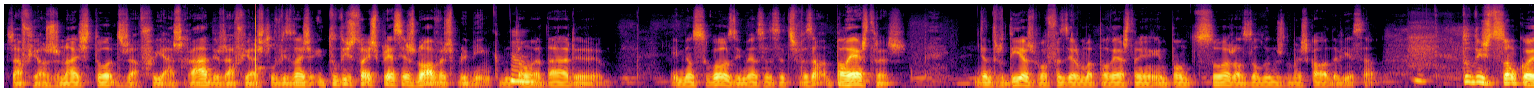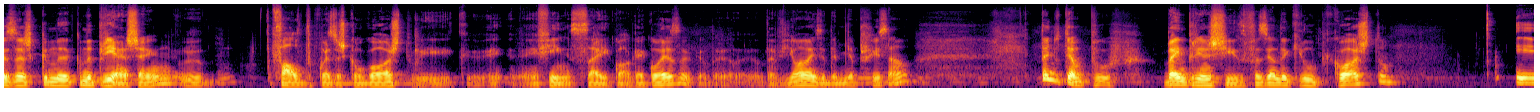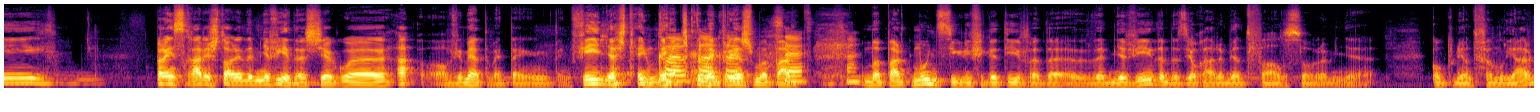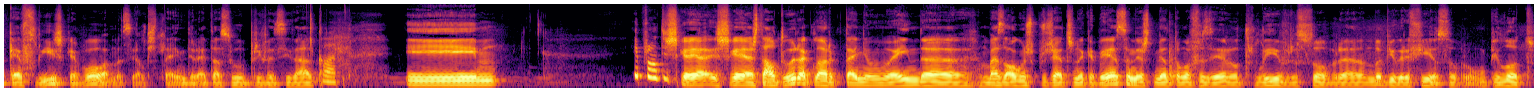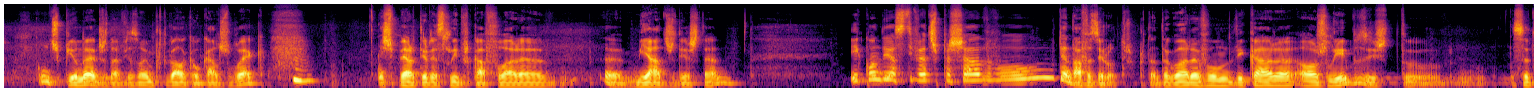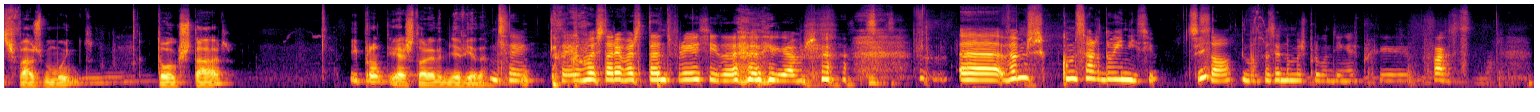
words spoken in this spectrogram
já fui aos jornais todos, já fui às rádios, já fui às televisões, e tudo isto são experiências novas para mim, que me hum. estão a dar uh, imenso gozo, imensa satisfação. Palestras. Dentro de dias vou fazer uma palestra em, em Ponte de Sor aos alunos de uma escola de aviação. Hum. Tudo isto são coisas que me, que me preenchem. Falo de coisas que eu gosto e que, enfim, sei qualquer coisa, de, de aviões e da minha profissão. Tenho tempo bem preenchido fazendo aquilo que gosto e para encerrar a história da minha vida, chego a. Ah, obviamente, também tenho, tenho filhas, tenho claro, netos, claro, também claro. preencho uma parte, sim. uma parte muito significativa da, da minha vida, mas eu raramente falo sobre a minha componente familiar, que é feliz, que é boa, mas eles têm direito à sua privacidade. Claro. E e pronto, cheguei, cheguei a esta altura. Claro que tenho ainda mais alguns projetos na cabeça. Neste momento estão a fazer outro livro sobre uma biografia sobre um piloto, um dos pioneiros da aviação em Portugal, que é o Carlos Black. Hum. Espero ter esse livro cá fora meados deste ano. E quando esse estiver despachado, vou tentar fazer outro. Portanto, agora vou-me dedicar aos livros. Isto satisfaz-me muito. Estou a gostar. E pronto, e é a história da minha vida. Sim, sim é uma história bastante preenchida, digamos. Uh, vamos começar do início. Sim. Só, vou fazendo umas perguntinhas, porque de facto,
